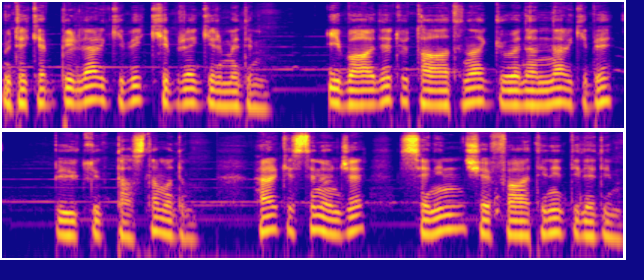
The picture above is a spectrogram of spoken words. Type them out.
Mütekebbirler gibi kibre girmedim. İbadetü taatına güvenenler gibi büyüklük taslamadım. Herkesten önce senin şefaatini diledim.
